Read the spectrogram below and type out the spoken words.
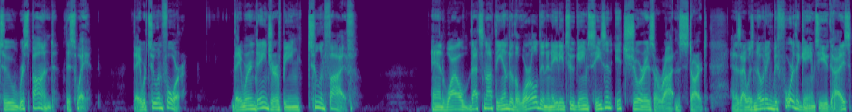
to respond this way. They were two and four. They were in danger of being two and five. And while that's not the end of the world in an 82 game season, it sure is a rotten start. And as I was noting before the game to you guys,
